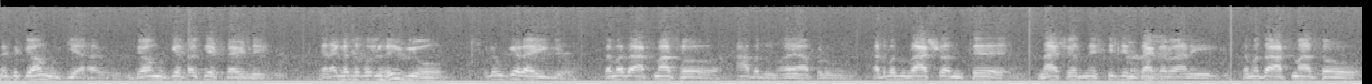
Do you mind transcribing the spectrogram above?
નહીં તો ક્યાં મૂકીએ સારું જ્યાં મૂકીએ તો સેફ સાઈડ નહીં એના કરતા કોઈ લઈ ગયો. એટલે ઉકેલ આવી ગયો? તમે તો આત્મા છો. આ બધું હોય આપણું. આ તો બધું નાશવંત છે. નાશવંતની ચિંતા કરવાની. તમે તો આત્મા છો.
